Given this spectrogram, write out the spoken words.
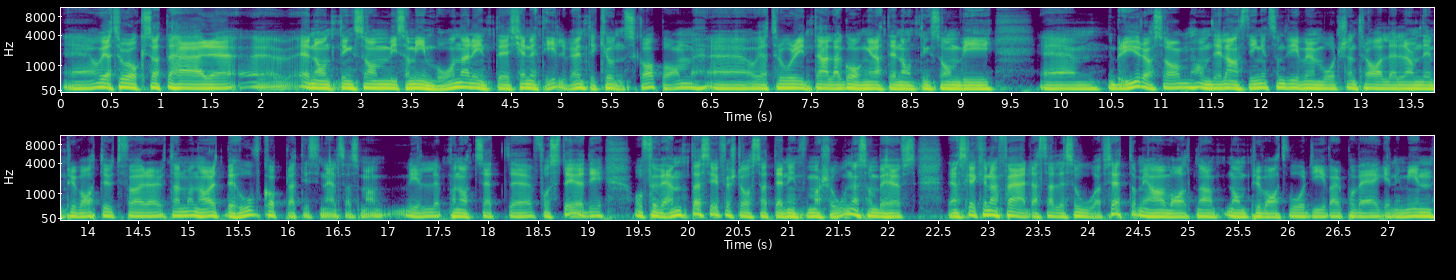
Eh, och Jag tror också att det här eh, är någonting som vi som invånare inte känner till. Vi har inte kunskap om. Eh, och Jag tror inte alla gånger att det är någonting som vi eh, bryr oss om. Om det är landstinget som driver en vårdcentral eller om det är en privat utförare. Utan man har ett behov kopplat till sin hälsa som man vill på något sätt eh, få stöd i. Och förväntar sig förstås att den informationen som behövs, den ska kunna färdas alldeles oavsett om jag har valt någon, någon privat vårdgivare på vägen i min,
